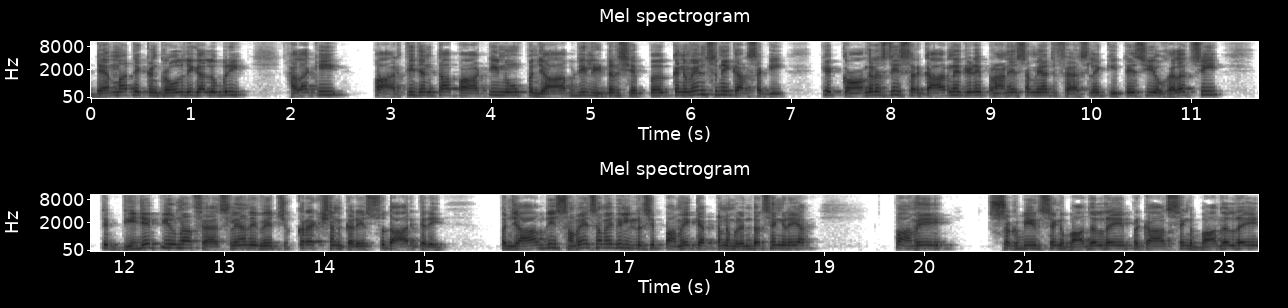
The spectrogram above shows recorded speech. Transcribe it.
ਡੈਮਾਂ ਤੇ ਕੰਟਰੋਲ ਦੀ ਗੱਲ ਉਭਰੀ। ਹਾਲਾਂਕਿ ਭਾਰਤੀ ਜਨਤਾ ਪਾਰਟੀ ਨੂੰ ਪੰਜਾਬ ਦੀ ਲੀਡਰਸ਼ਿਪ ਕਨਵਿੰਸ ਨਹੀਂ ਕਰ ਸਕੀ ਕਿ ਕਾਂਗਰਸ ਦੀ ਸਰਕਾਰ ਨੇ ਜਿਹੜੇ ਪੁਰਾਣੇ ਸਮਿਆਂ 'ਚ ਫੈਸਲੇ ਕੀਤੇ ਸੀ, ਉਹ ਗਲਤ ਸੀ। ਤੇ ਬੀਜੇਪੀ ਉਹਨਾਂ ਫੈਸਲਿਆਂ ਦੇ ਵਿੱਚ ਕਰੈਕਸ਼ਨ ਕਰੇ, ਸੁਧਾਰ ਕਰੇ। ਪੰਜਾਬ ਦੀ ਸਮੇਂ-ਸਮੇਂ ਦੀ ਲੀਡਰਸ਼ਿਪ ਭਾਵੇਂ ਕੈਪਟਨ ਅਮਰਿੰਦਰ ਸਿੰਘ ਰਿਹਾ, ਭਾਵੇਂ ਸੁਖਬੀਰ ਸਿੰਘ ਬਾਦਲ ਰਹੇ, ਪ੍ਰਕਾਸ਼ ਸਿੰਘ ਬਾਦਲ ਰਹੇ,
